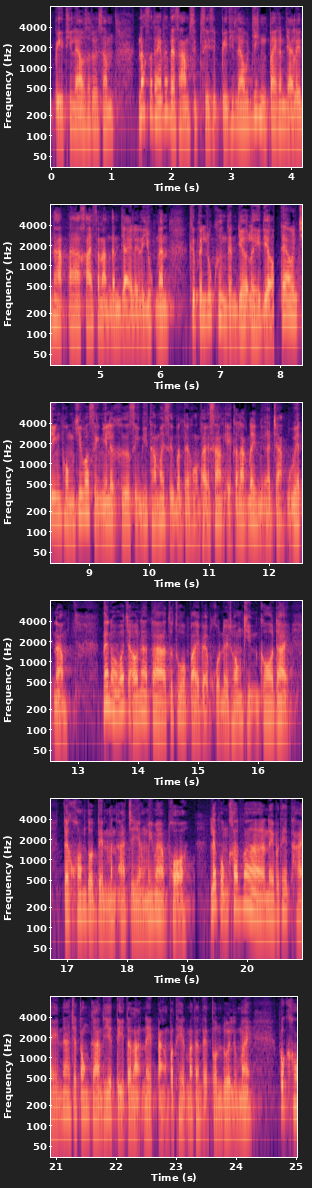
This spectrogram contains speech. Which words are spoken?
30-40 ปีที่แล้วซะด้วยซ้ำนักแสดงตั้งแต่ 30-40 ปีที่แล้วยิ่งไปกันใหญ่เลยหน้าตาคล้ายฝรั่งกันใหญ่เลยในยุคนั้น คือเป็นลูกครึ่งกันเยอะเลยทีเดียว แต่เอาจริงๆผมคิดว่าสิ่งนี้แหละคือสิ่งที่ทำให้สื่อบันเทิงของไทยสร้างเอกลักษณ์ได้เหนือจากเวียดนาม แน่นอนว่าจะเอาหน้าตาทั่วๆไปแบบคนในท้องถิ่นก็ได้ แต่ความโดดเด่นมันอาจจะยังไม่มากพอ และผมคาดว่าในประเทศไทยน่าจะต้องการที่จะตีตลาดในต่างประเทศมาตั้งแต่ต้นด้วยหรือไม่ พวกเขา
